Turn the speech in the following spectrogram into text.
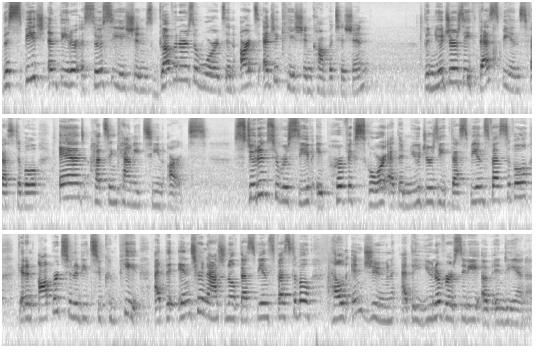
The Speech and Theater Association's Governor's Awards in Arts Education competition, the New Jersey Thespians Festival, and Hudson County Teen Arts. Students who receive a perfect score at the New Jersey Thespians Festival get an opportunity to compete at the International Thespians Festival held in June at the University of Indiana.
